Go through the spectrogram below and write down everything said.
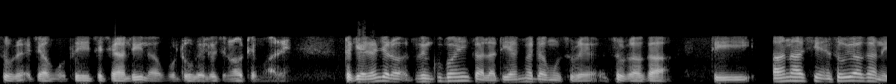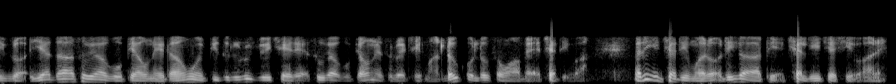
ဆိုတဲ့အကြောင်းကိုသေချာချာလေ့လာဖို့လိုတယ်လို့ကျွန်တော်ထင်ပါတယ်တကယ်တမ်းကျတော့အသွင်ကူးပန်းရေးကာလတရားမျှတမှုဆိုတဲ့ဆိုတာကဒီအာဏာရှင်အစိုးရကနေပြီးတော့အရသာအစိုးရကိုပြောင်းနေတောင်းဝင်ပြည်သူလူထုရွေးချယ်တဲ့အစိုးရကိုပြောင်းနေဆိုတဲ့အချိန်မှာလုတ်ကိုလုတ်ဆောင်ရမယ့်အချက်တွေပါအဲ့ဒီအချက်တွေမှာတော့အဓိကအဖြစ်အချက်၄ချက်ရှိပါတယ်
